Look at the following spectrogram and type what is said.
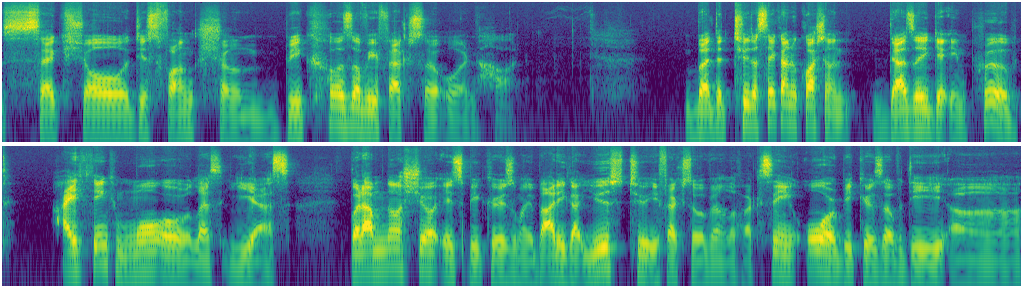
sexual dysfunction because of effects or not. But the, to the second question, does it get improved? I think more or less yes but I'm not sure it's because my body got used to effects of venlafaxine or because of the uh,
